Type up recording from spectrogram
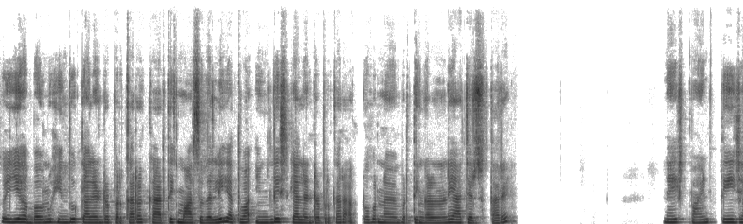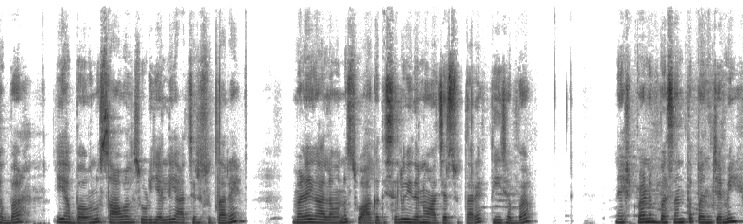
ಸೊ ಈ ಹಬ್ಬವನ್ನು ಹಿಂದೂ ಕ್ಯಾಲೆಂಡರ್ ಪ್ರಕಾರ ಕಾರ್ತಿಕ್ ಮಾಸದಲ್ಲಿ ಅಥವಾ ಇಂಗ್ಲೀಷ್ ಕ್ಯಾಲೆಂಡರ್ ಪ್ರಕಾರ ಅಕ್ಟೋಬರ್, ನವೆಂಬರ್ ತಿಂಗಳಿನಲ್ಲಿ ಆಚರಿಸುತ್ತಾರೆ. ನೆಕ್ಸ್ಟ್ ಪಾಯಿಂಟ್ ತೀಜ್ ಹಬ್ಬ. ಈ ಹಬ್ಬವನ್ನು ಸಾವನ್ ಸುಡಿಯಲ್ಲಿ ಆಚರಿಸುತ್ತಾರೆ. ಮಳೆಗಾಲವನ್ನು ಸ್ವಾಗತಿಸಲು ಇದನ್ನು ಆಚರಿಸುತ್ತಾರೆ, ತೀಜ್ ಹಬ್ಬ. Next point Basant Panchami.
